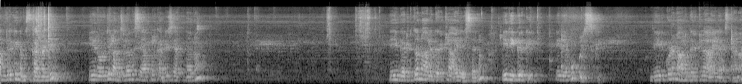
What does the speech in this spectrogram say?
అందరికీ నమస్కారం అండి ఈరోజు లంచ్లోకి చేపలు కర్రీ చేస్తున్నాను. ఈ గరిటతో నాలుగు గరిటలు ఆయిల్ వేసాను. ఇది ఇగురికి ఇదేమో పులుసుకి. దీనికి కూడా నాలుగు గరిటలు ఆయిల్ వేస్తాను.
